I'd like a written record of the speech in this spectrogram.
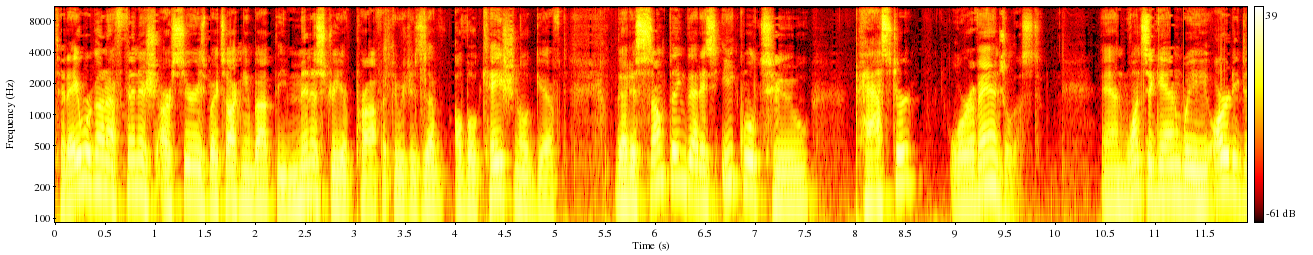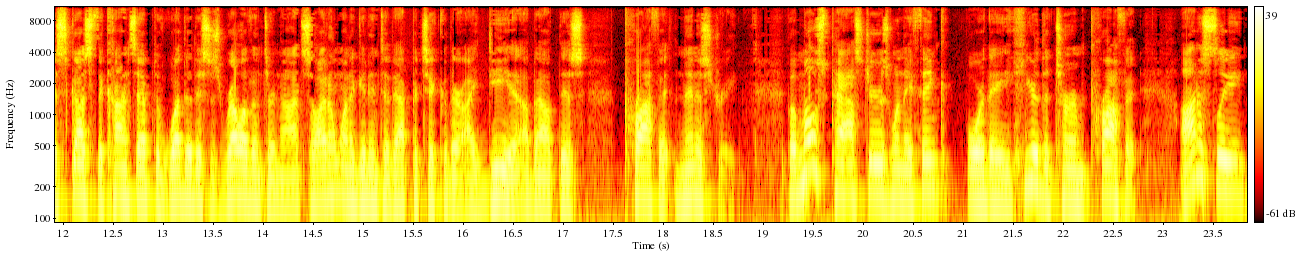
Today we're going to finish our series by talking about the ministry of prophet, which is a, a, vocational gift that is something that is equal to pastor or evangelist. And once again, we already discussed the concept of whether this is relevant or not, so I don't want to get into that particular idea about this prophet ministry. But most pastors, when they think or they hear the term prophet, honestly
